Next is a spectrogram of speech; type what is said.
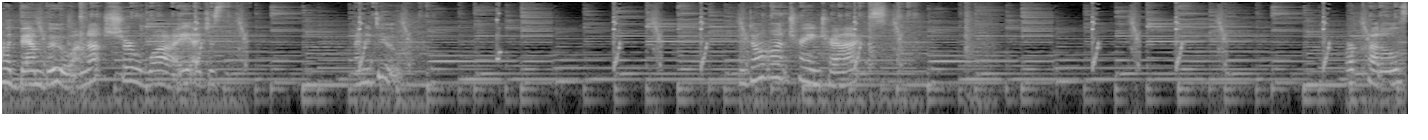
One with bamboo. I'm not sure why. I just kind of do. We don't want train tracks. Or puddles.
